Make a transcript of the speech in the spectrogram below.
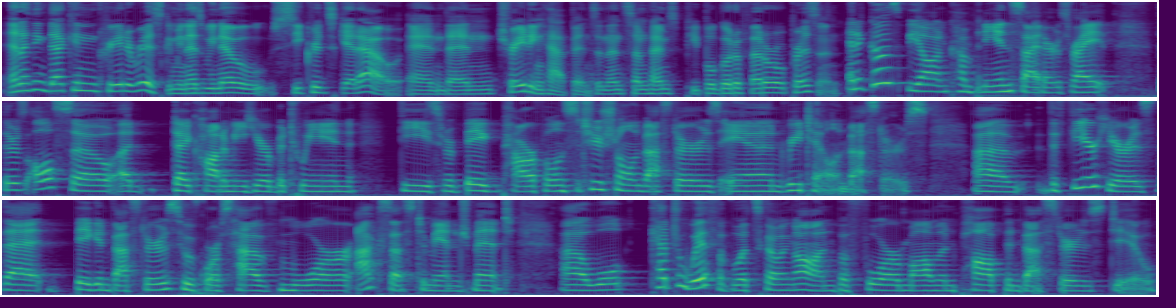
And I think that can create a risk. I mean, as we know, secrets get out and then trading happens, and then sometimes people go to federal prison. And it goes beyond company insiders, right? There's also a dichotomy here between the sort of big, powerful institutional investors and retail investors. Um, the fear here is that big investors, who of course have more access to management, uh, will catch a whiff of what's going on before mom and pop investors do.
